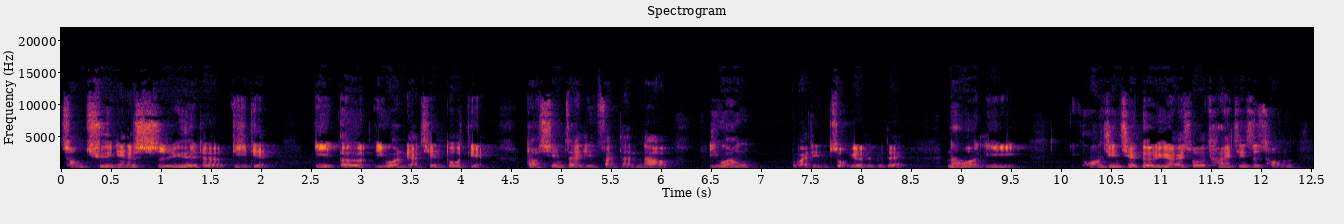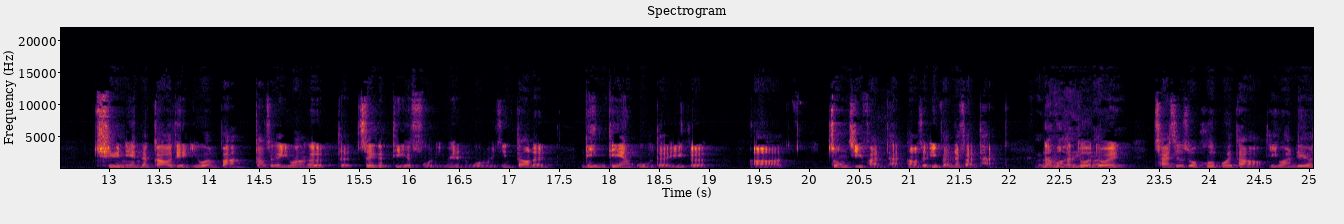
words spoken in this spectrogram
从去年的十月的低点一二一万两千多点，到现在已经反弹到一万五百点左右，对不对？那么以黄金切割率来说，它已经是从去年的高点一万八到这个一万二的这个跌幅里面，我们已经到了零点五的一个啊终极反弹啊，这一般的反弹。那么很多人都会猜测说，会不会到一万六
